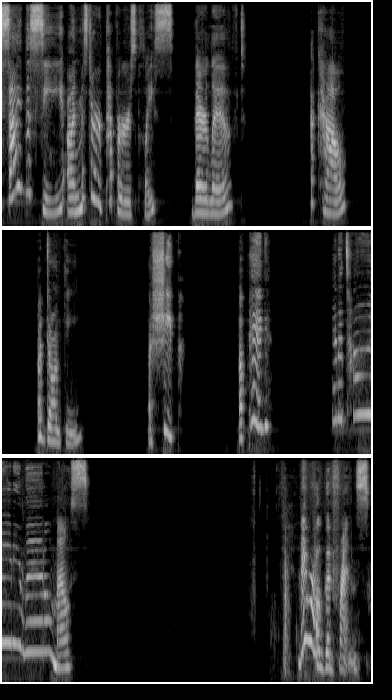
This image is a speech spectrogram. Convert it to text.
Beside the sea on Mr. Pepper's place, there lived a cow, a donkey, a sheep, a pig, and a tiny little mouse. They were all good friends,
